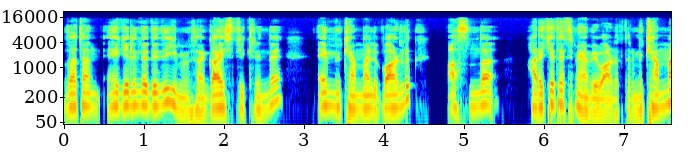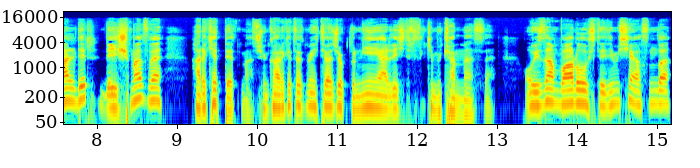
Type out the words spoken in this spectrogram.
zaten Hegel'in de dediği gibi mesela Geist fikrinde en mükemmel varlık aslında hareket etmeyen bir varlıktır. Mükemmeldir, değişmez ve hareket de etmez. Çünkü hareket etmeye ihtiyacı yoktur. Niye yer değiştirsin ki mükemmelse? O yüzden varoluş dediğimiz şey aslında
